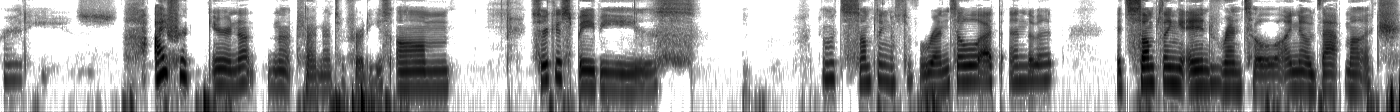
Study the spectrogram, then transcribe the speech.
freddy's i forget not not five nights at freddy's um circus babies no it's something with rental at the end of it it's something and rental i know that much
